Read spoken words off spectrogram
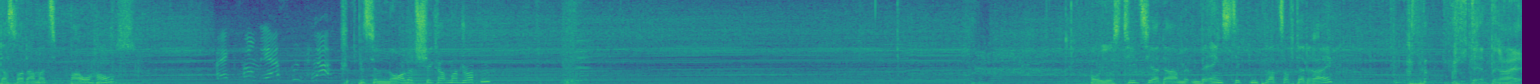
Das war damals Bauhaus. Weg vom ersten Platz. Bisschen Knowledge hier gerade mal droppen. Oh, Justitia da mit einem beängstigten Platz auf der 3. der 3.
